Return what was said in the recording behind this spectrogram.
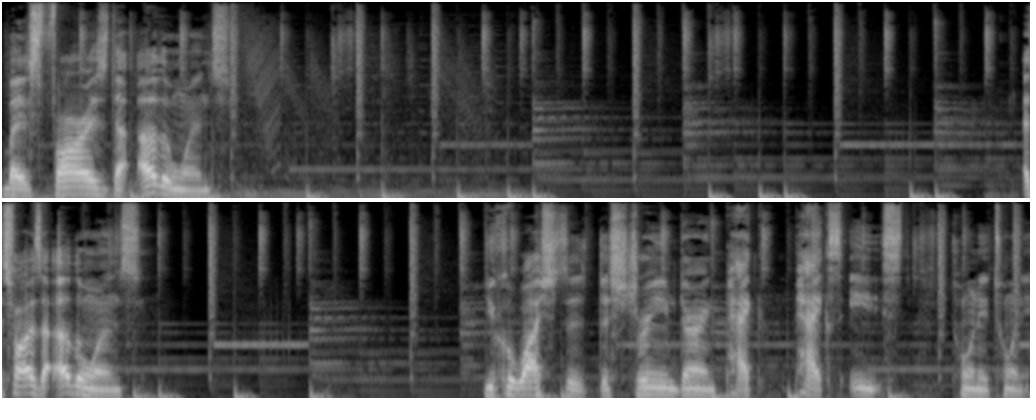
But as far as the other ones, as far as the other ones, you could watch the, the stream during PAX, PAX East 2020.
